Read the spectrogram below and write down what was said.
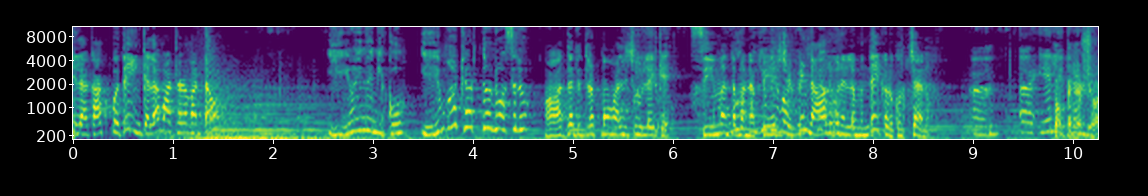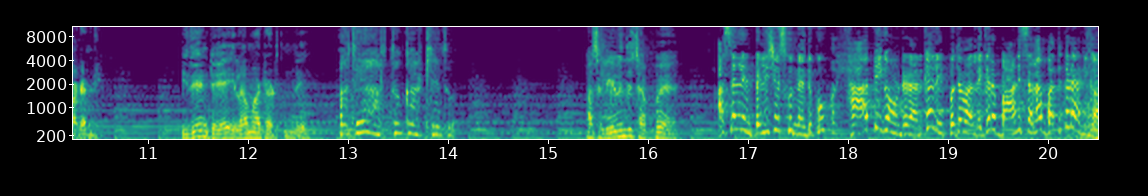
ఇలా కాకపోతే ఇంకెలా మాట్లాడమంటావు? ఏమైంది నీకు? ఏం మాట్లాడుతున్నావు అసలు? ఆ దరిద్రపు మొహాలి చూలేకే సీమంతం అన్న పేరు చెప్పి నాలుగు నెలల ముందే ఇక్కడికి వచ్చాను ఒక్క నిమిషం ఆగండి. ఇదేంటే ఇలా మాట్లాడుతుంది? అదే అర్థం కావట్లేదు. అసలు ఏమైంది? చెప్పే అసలు నేను పెళ్ళి చేసుకునేందుకు హ్యాపీగా ఉండడానికా? లేకపోతే వాళ్ళ దగ్గర బానిసలా బతకడానికా?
